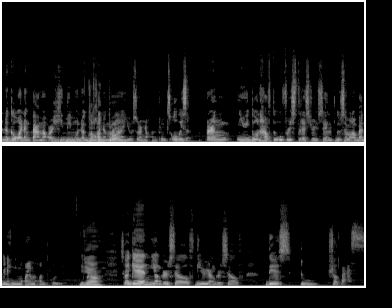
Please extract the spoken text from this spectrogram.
nagawa ng tama or hindi mo nagawa ng nakontrol. maayos or na-control. It's always, parang, you don't have to overstress yourself dun sa mga bagay na hindi mo kaya makontrol. Yeah. So again, younger self, dear younger self, this too shall pass.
